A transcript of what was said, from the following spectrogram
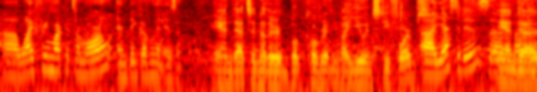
uh, Why Free Markets Are Moral and Big Government Isn't and that's another book co-written by you and Steve Forbes. Uh, yes, it is. Uh, and uh,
